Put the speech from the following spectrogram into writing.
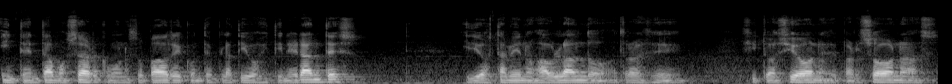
Intentamos ser como nuestro Padre contemplativos itinerantes y Dios también nos va hablando a través de situaciones, de personas,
